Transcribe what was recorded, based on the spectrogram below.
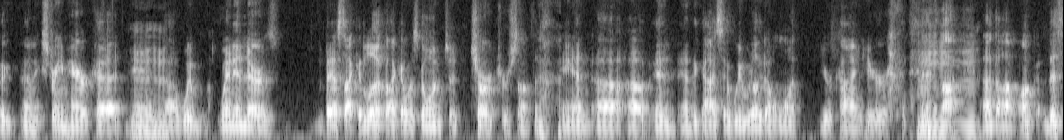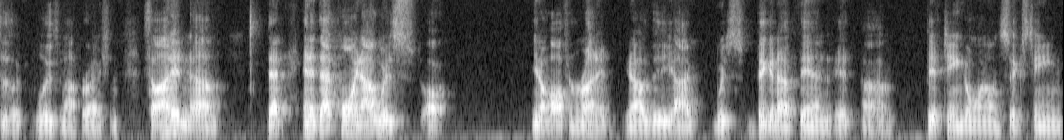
a, an extreme haircut, mm-hmm. and uh, we went in there as the best I could look, like I was going to church or something. and uh, uh, and and the guy said, "We really don't want your kind here." mm. I thought. I thought okay, this is a losing operation. So I didn't. Um, that and at that point, I was, uh, you know, off and running. You know, the I was big enough then at um, 15, going on 16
